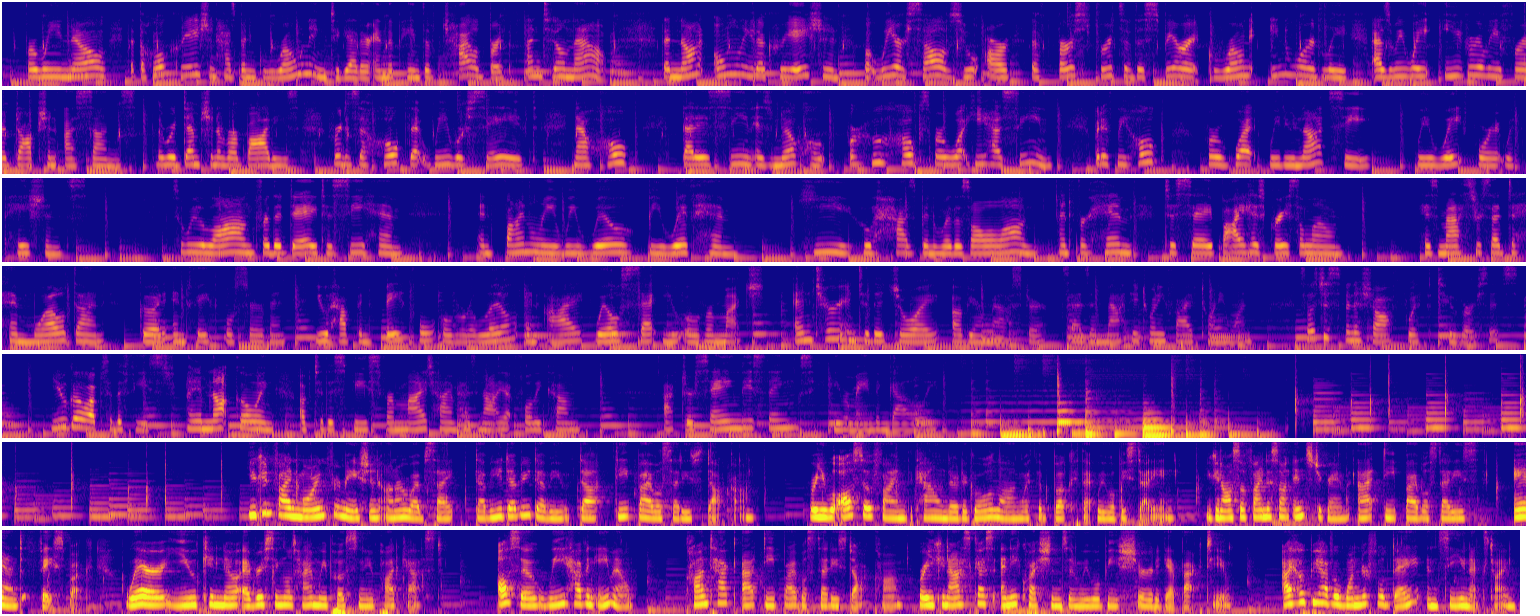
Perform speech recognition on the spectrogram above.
For we know that the whole creation has been groaning together in the pains of childbirth until now. That not only the creation, but we ourselves, who are the first fruits of the Spirit, groan inwardly as we wait eagerly for adoption as sons, the redemption of our bodies. For it is the hope that we were saved. Now, hope that is seen is no hope, for who hopes for what he has seen? But if we hope for what we do not see, we wait for it with patience. So we long for the day to see him, and finally we will be with him, he who has been with us all along, and for him to say, By his grace alone, his master said to him, Well done, good and faithful servant. You have been faithful over a little, and I will set you over much. Enter into the joy of your master, it says in Matthew 25 21. So let's just finish off with two verses. You go up to the feast. I am not going up to this feast, for my time has not yet fully come. After saying these things, he remained in Galilee. You can find more information on our website, www.deepbiblestudies.com, where you will also find the calendar to go along with the book that we will be studying. You can also find us on Instagram at Deep Bible Studies and Facebook, where you can know every single time we post a new podcast. Also, we have an email, contact at deepbiblestudies.com, where you can ask us any questions and we will be sure to get back to you. I hope you have a wonderful day and see you next time.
